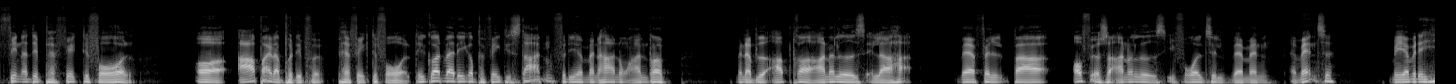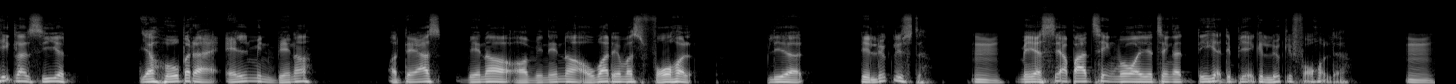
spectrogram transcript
finder det perfekte forhold, og arbejder på det perfekte forhold. Det kan godt være, at det ikke er perfekt i starten, fordi man har nogle andre, man er blevet opdraget anderledes, eller har i hvert fald bare opfører sig anderledes i forhold til, hvad man er vant til. Men jeg vil da helt klart sige, at jeg håber, at alle mine venner og deres venner og veninder og whatever's forhold bliver det lykkeligste. Mm. Men jeg ser bare ting, hvor jeg tænker, at det her, det bliver ikke et lykkeligt forhold der. Mm.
